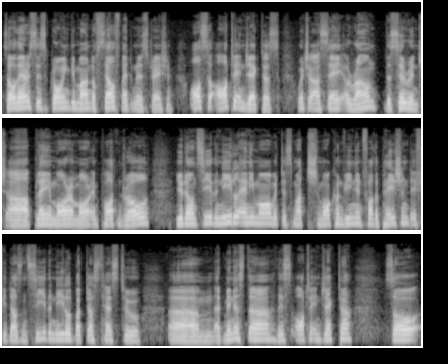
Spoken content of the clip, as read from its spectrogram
So there is this growing demand of self-administration. Also auto-injectors, which are, say, around the syringe, uh, play a more and more important role you don't see the needle anymore, which is much more convenient for the patient if he doesn't see the needle but just has to um, administer this auto-injector. So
